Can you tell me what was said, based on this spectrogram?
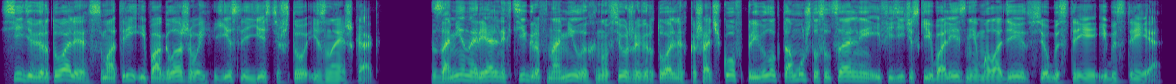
Сидя в виртуале, смотри и поглаживай, если есть что и знаешь как. Замена реальных тигров на милых, но все же виртуальных кошачков привело к тому, что социальные и физические болезни молодеют все быстрее и быстрее.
